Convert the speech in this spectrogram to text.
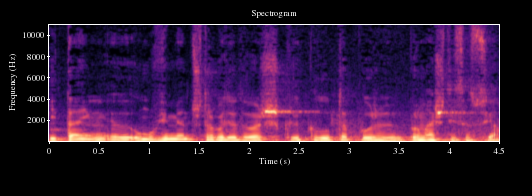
e tem o movimento dos trabalhadores que, que luta por, por mais justiça social.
